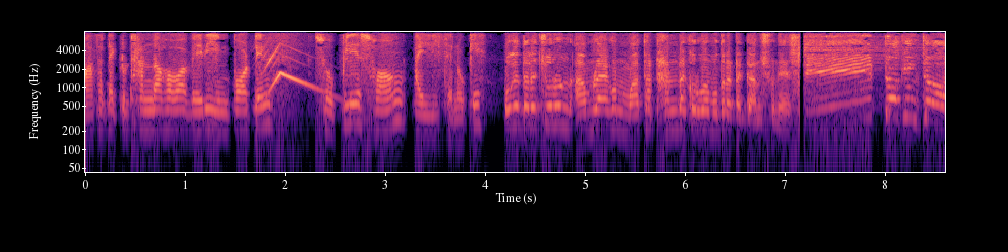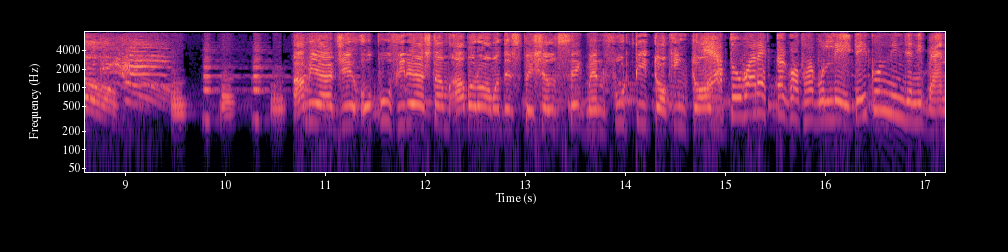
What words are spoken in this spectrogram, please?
মাথাটা একটু ঠান্ডা হওয়া very important. Song, I listen, ওকে তাহলে চলুন আমরা এখন মাথা ঠান্ডা করবার মতন একটা গান শুনে আসি। টকিং টম আমি আর যে অপু ফিরে আসলাম আবারও আমাদের special segment Foorti talking Tom এতবার একটা কথা বললে এটাই কোন দিন জানি ব্যান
